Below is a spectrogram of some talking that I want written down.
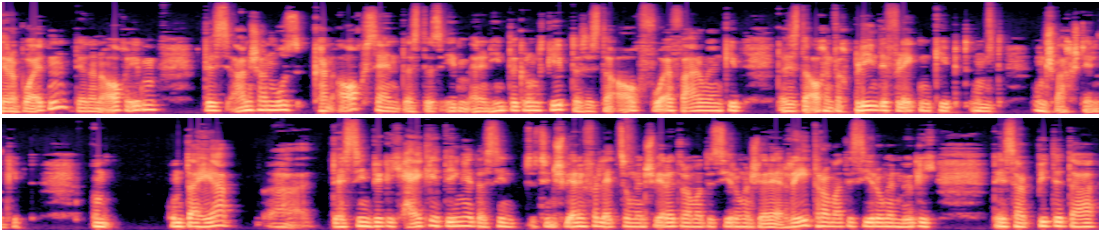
Therapeuten, der dann auch eben das anschauen muss, kann auch sein, dass das eben einen Hintergrund gibt, dass es da auch Vorerfahrungen gibt, dass es da auch einfach blinde Flecken gibt und, und Schwachstellen gibt. Und, und daher, äh, das sind wirklich heikle Dinge, das sind, das sind schwere Verletzungen, schwere Traumatisierungen, schwere Retraumatisierungen möglich. Deshalb bitte da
